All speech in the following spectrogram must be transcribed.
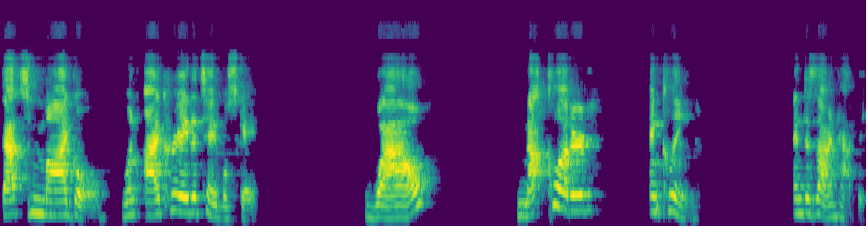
That's my goal when I create a tablescape. Wow, not cluttered and clean and design happy,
